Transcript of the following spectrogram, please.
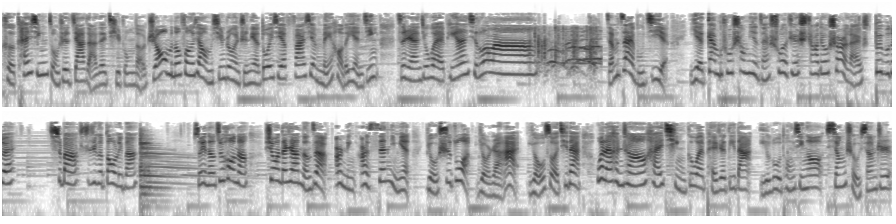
可开心总是夹杂在其中的。只要我们能放下我们心中的执念，多一些发现美好的眼睛，自然就会平安喜乐啦。咱们再不济，也干不出上面咱说的这些沙雕事儿来，对不对？是吧？是这个道理吧？所以呢，最后呢，希望大家能在二零二三里面有事做、有人爱、有所期待。未来很长，还请各位陪着滴答一路同行哦，相守相知，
